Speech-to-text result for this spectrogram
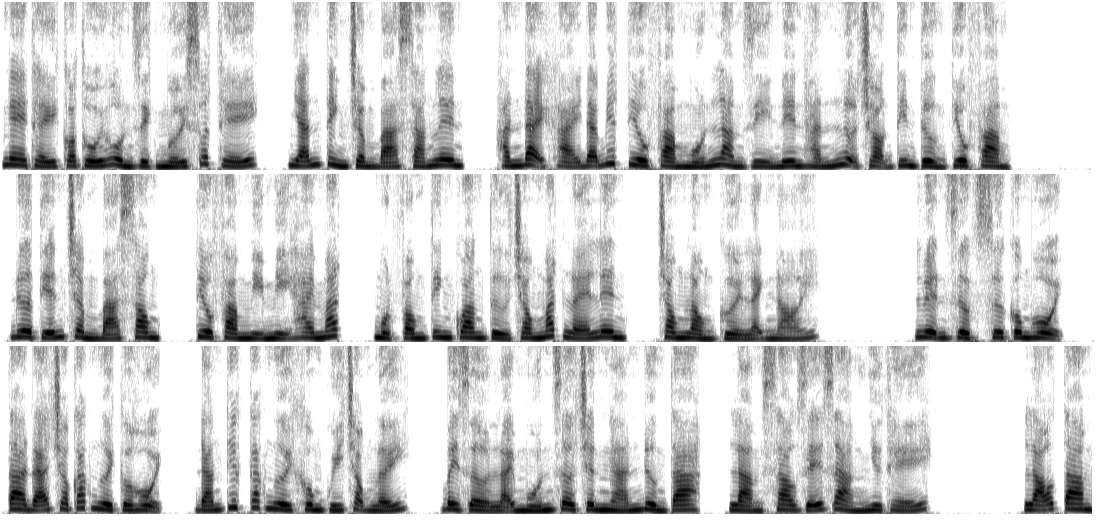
Nghe thấy có thối hồn dịch mới xuất thế, nhãn tình trầm bá sáng lên, hắn đại khái đã biết tiêu phàm muốn làm gì nên hắn lựa chọn tin tưởng tiêu phàm. Đưa tiến trầm bá xong, tiêu phàm mị mị hai mắt, một vòng tinh quang từ trong mắt lóe lên, trong lòng cười lạnh nói. Luyện dược sư công hội, ta đã cho các ngươi cơ hội, đáng tiếc các ngươi không quý trọng lấy, bây giờ lại muốn dơ chân ngán đường ta, làm sao dễ dàng như thế. Lão Tam,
